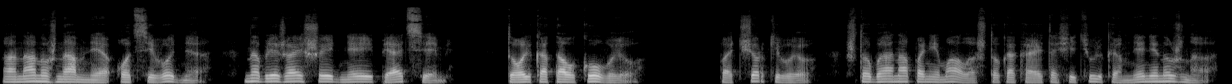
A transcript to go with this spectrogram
Она нужна мне от сегодня на ближайшие дней пять-семь. Только толковую. Подчеркиваю, чтобы она понимала, что какая-то фитюлька мне не нужна.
